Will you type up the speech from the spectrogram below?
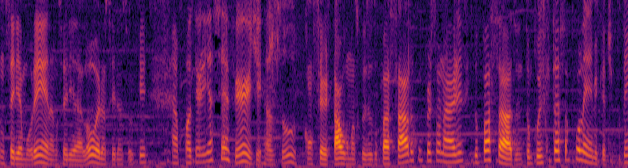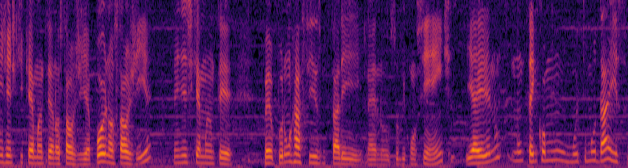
não seria morena, não seria loira, não seria não sei o quê. Ela poderia ser verde, azul. Consertar algumas coisas do passado com personagens do passado. Então por isso que tá essa polêmica. Tipo, tem gente que quer manter a nostalgia por nostalgia, tem gente que quer manter por- um racismo que tá ali né, no subconsciente, e aí não, não tem como muito mudar isso,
